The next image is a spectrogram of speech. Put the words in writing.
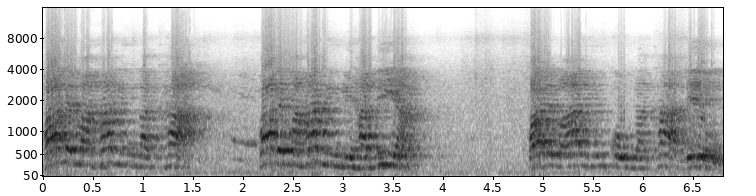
Pale mahali unakaa, pale mahali ulihamia, pale mahali huko unakaa leo,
